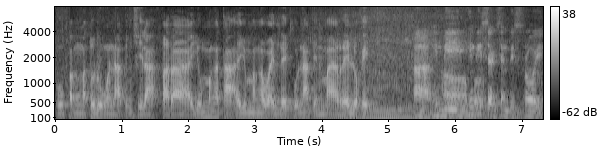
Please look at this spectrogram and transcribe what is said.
upang matulungan natin sila para yung mga ta yung mga wildlife po natin ma-relocate. Ah, hindi Ah, hindi opo. search and destroy.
